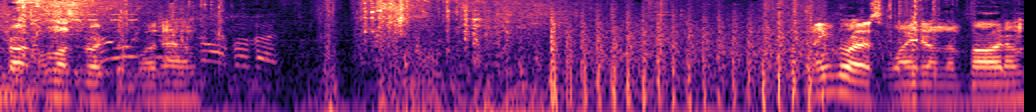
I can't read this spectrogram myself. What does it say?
Bro, almost broke the bloodhound. I think there's white on the bottom.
